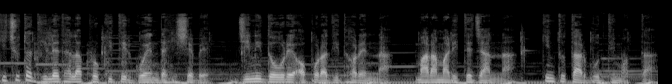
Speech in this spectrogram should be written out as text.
কিছুটা ঢিলেঢালা প্রকৃতির গোয়েন্দা হিসেবে, যিনি দৌড়ে অপরাধী ধরেন না, মারামারিতে যান না, কিন্তু তার বুদ্ধিমত্তা,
